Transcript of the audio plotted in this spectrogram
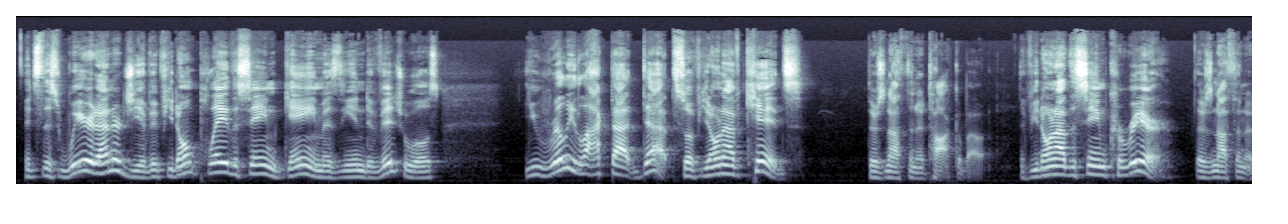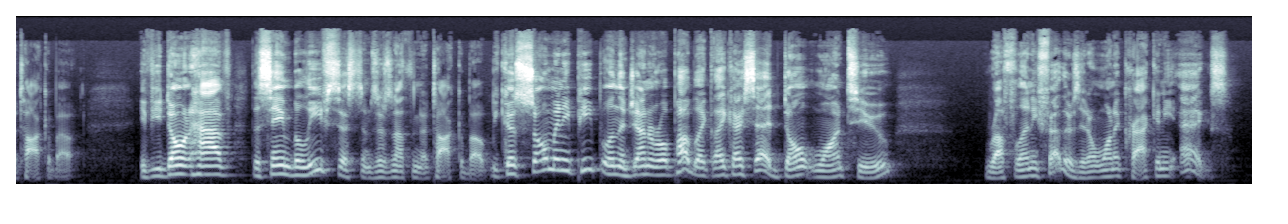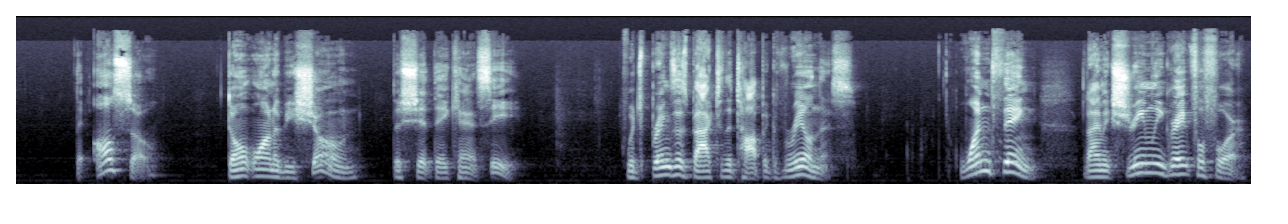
it's this weird energy of if you don't play the same game as the individuals, you really lack that depth. So if you don't have kids, there's nothing to talk about. If you don't have the same career, there's nothing to talk about. If you don't have the same belief systems, there's nothing to talk about because so many people in the general public, like I said, don't want to ruffle any feathers. They don't want to crack any eggs. They also don't want to be shown the shit they can't see. Which brings us back to the topic of realness. One thing that I'm extremely grateful for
